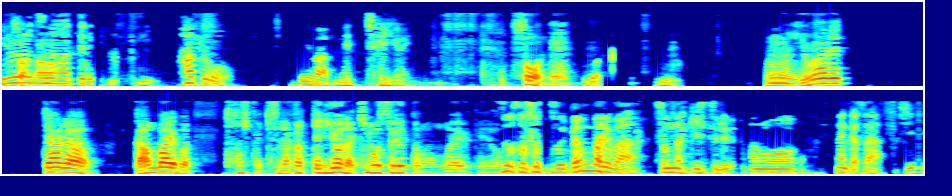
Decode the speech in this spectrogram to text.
いろいろ繋がってる。うん歯と、ではめっちゃ意外。そうね。うん。うん、言われたら、頑張れば確かに繋がってるような気もするとも思えるけど。そうそうそうそう、頑張れば、そんな気する。あの、なんかさ、し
